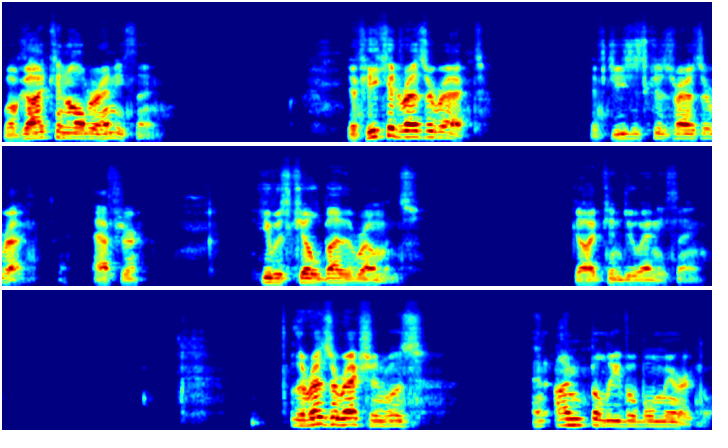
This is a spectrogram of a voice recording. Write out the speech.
Well, God can alter anything. If He could resurrect, if Jesus could resurrect after he was killed by the Romans. God can do anything. The resurrection was an unbelievable miracle.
